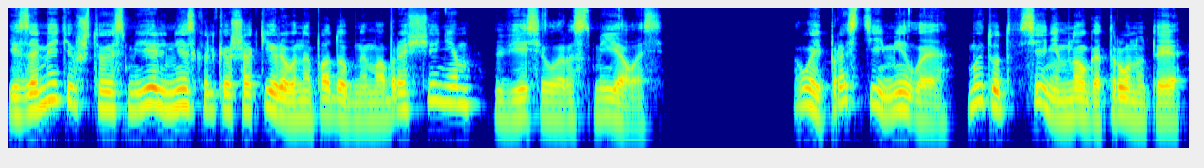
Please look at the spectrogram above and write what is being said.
И заметив, что Эсмиель несколько шокирована подобным обращением, весело рассмеялась. «Ой, прости, милая, мы тут все немного тронутые,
